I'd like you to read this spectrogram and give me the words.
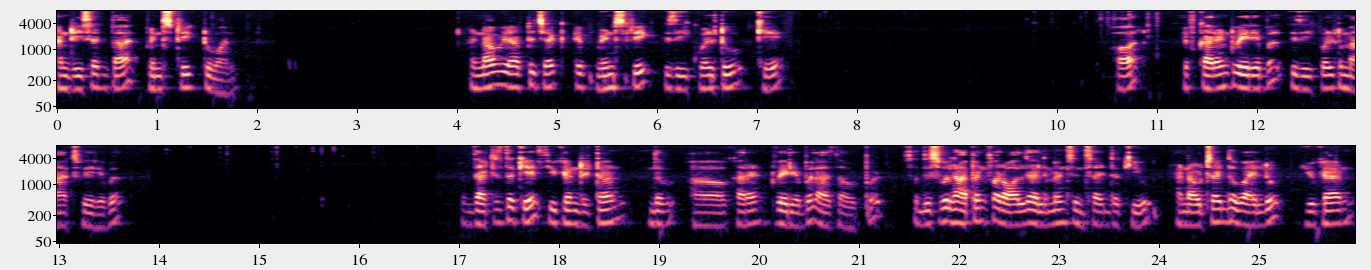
and reset back win streak to 1 and now we have to check if win streak is equal to k or if current variable is equal to max variable. If that is the case, you can return the uh, current variable as the output. So this will happen for all the elements inside the queue and outside the while loop, you can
